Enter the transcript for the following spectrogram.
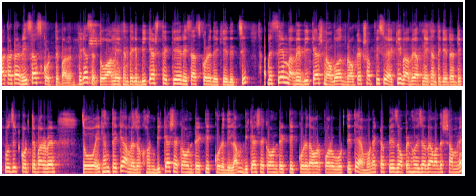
টাকাটা রিচার্জ করতে পারেন, ঠিক আছে? তো আমি এখান থেকে বিকাশ থেকে রিচার্জ করে দেখিয়ে দিচ্ছি। আপনি সেম ভাবে বিকাশ নগদ রকেট সবকিছু একইভাবে আপনি এখান থেকে এটা ডিপোজিট করতে পারবেন। তো এখান থেকে আমরা যখন বিকাশ অ্যাকাউন্টে ক্লিক করে দিলাম বিকাশ অ্যাকাউন্টে ক্লিক করে দেওয়ার পরবর্তীতে এমন একটা পেজ ওপেন হয়ে যাবে আমাদের সামনে।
